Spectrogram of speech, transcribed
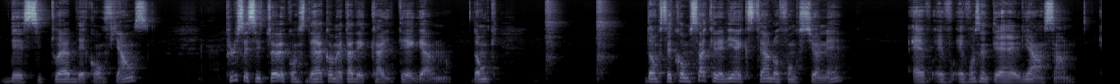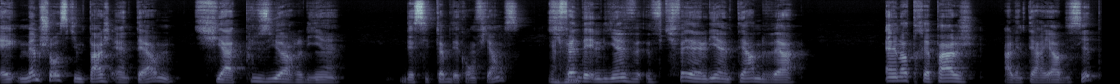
des sites web de confiance, plus ce site web est considéré comme état de qualité également. Donc, donc c'est comme ça que les liens externes vont fonctionner et, et vont s'interrelier ensemble. Et même chose qu'une page interne qui a plusieurs liens des sites web de confiance, qui, mm-hmm. fait des liens, qui fait un lien interne vers une autre page à l'intérieur du site.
